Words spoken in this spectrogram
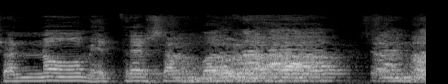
ஷன்னோ மேத்ர சம்பருணா. ஷன்னோ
